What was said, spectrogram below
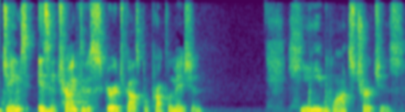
James isn't trying to discourage gospel proclamation. He wants churches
